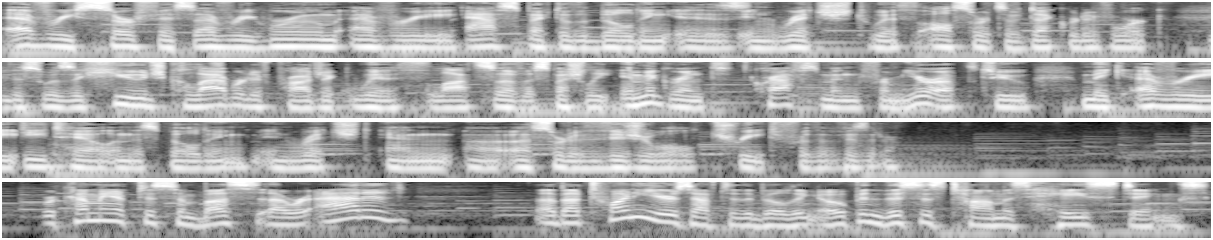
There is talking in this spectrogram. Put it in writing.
Every surface, every room, every aspect of the building is enriched with all sorts of decorative work. This was a huge collaborative project with lots of especially immigrant craftsmen from Europe to make every detail in this building enriched and uh, a sort of visual treat for the visitor. We're coming up to some busts that were added about 20 years after the building opened, this is Thomas Hastings.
